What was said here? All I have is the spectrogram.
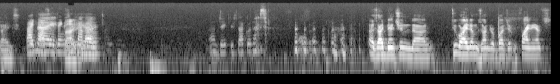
Thanks. Bye, Good Cassie. night. Thanks Bye. for Good coming. Oh, Jake, you're stuck with us? As I mentioned, uh, two items under Budget and Finance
